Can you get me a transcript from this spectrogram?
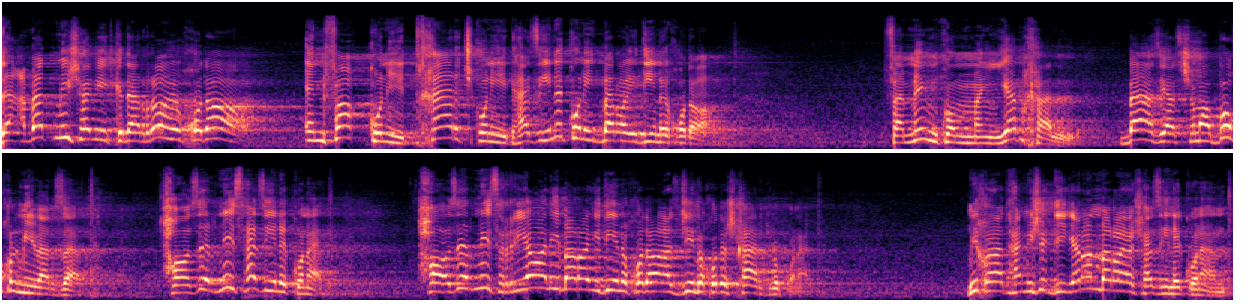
دعوت می‌شوید که در راه خدا انفاق کنید خرج کنید هزینه کنید برای دین خدا. فمنکم من یبخل بعضی از شما بخل میورزد. حاضر نیست هزینه کند. حاضر نیست ریالی برای دین خدا از جیب خودش خرج بکند. می‌خواهد همیشه دیگران برایش هزینه کنند.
